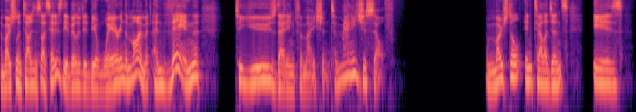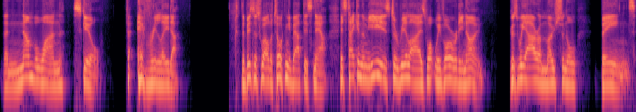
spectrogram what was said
Emotional intelligence, I said, is the ability to be aware in the moment and then to use that information to manage yourself. Emotional intelligence is the number one skill for every leader. The business world are talking about this now. It's taken them years to realize what we've already known because we are emotional beings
